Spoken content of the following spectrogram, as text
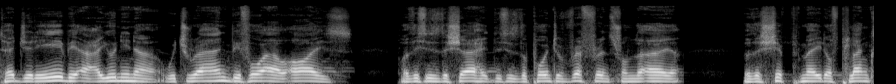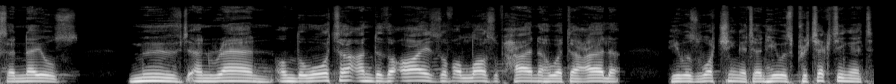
تجري بأعيننا which ran before our eyes this is the shahid this is the point of reference from the ayah for the ship made of planks and nails moved and ran on the water under the eyes of Allah subhanahu wa ta'ala. He was watching it and he was protecting it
